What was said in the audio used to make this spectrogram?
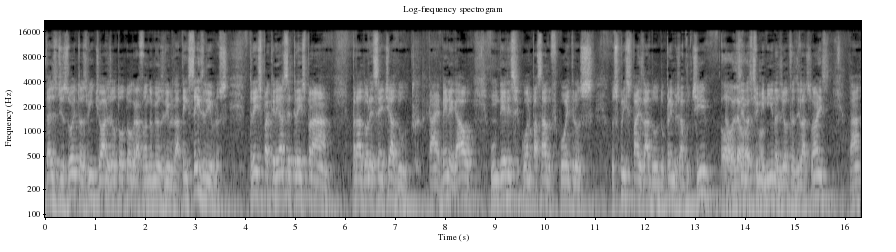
das 18 às 20 horas, eu estou autografando meus livros lá. Tem seis livros: três para criança e três para para adolescente e adulto, tá? É bem legal. Um deles ficou ano passado ficou entre os os principais lá do, do Prêmio Jabuti, Olha, cenas ótimo. femininas e outras ilações, tá?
